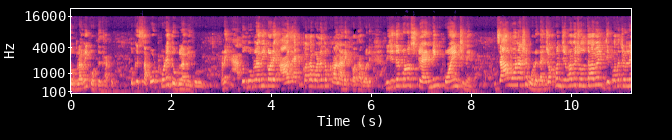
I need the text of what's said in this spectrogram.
দোগলামি করতে থাকুক তোকে সাপোর্ট করে দোগলামি করুক মানে এত দোগলামি করে, আজ এক কথা বলে তো কাল আরেক কথা বলে। নিজেদের কোনো স্ট্যান্ডিং পয়েন্ট নেই। যা মন আসে বলে দেয়। যখন যেভাবে চলতে হবে, যে পথে চললে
